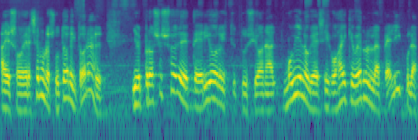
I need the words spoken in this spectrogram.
a desobedecer un resultado electoral. Y el proceso de deterioro institucional, muy bien lo que decís vos, hay que verlo en la película.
